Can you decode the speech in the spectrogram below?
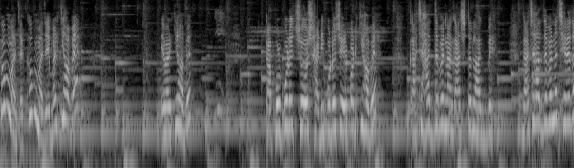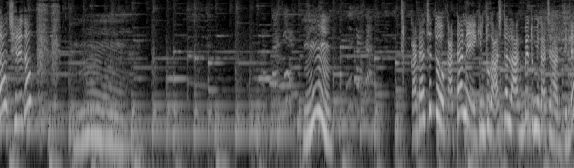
খুব মজা খুব মজা। এবার কি হবে? এবার কি হবে? কাপড় পরেছো, শাড়ি পরেছো, এরপর কি হবে? গাছে হাত দেবে না গাছটা লাগবে। গাছে হাত দেবে না ছেড়ে দাও ছেড়ে দাও। হুম। কাটা আছে তো কাটা নেই কিন্তু গাছটা লাগবে তুমি গাছে হাত দিলে।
